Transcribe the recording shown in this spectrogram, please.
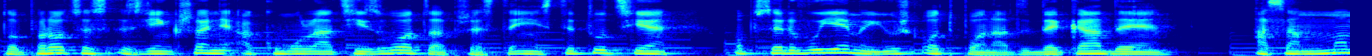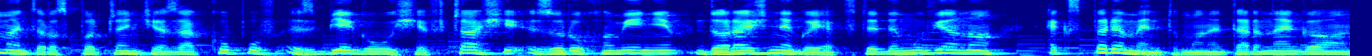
to proces zwiększania akumulacji złota przez te instytucje obserwujemy już od ponad dekady. A sam moment rozpoczęcia zakupów zbiegł się w czasie z uruchomieniem doraźnego, jak wtedy mówiono, eksperymentu monetarnego.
